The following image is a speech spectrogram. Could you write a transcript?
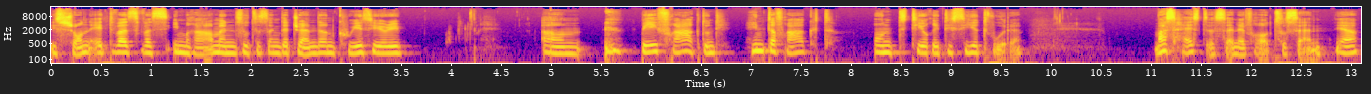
ist schon etwas, was im Rahmen sozusagen der Gender- und Queer Theory ähm, befragt und hinterfragt und theoretisiert wurde. Was heißt es, eine Frau zu sein? Ja?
